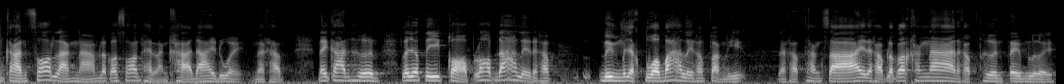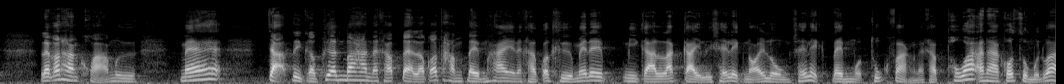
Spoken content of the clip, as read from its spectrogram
ำการซ่อนล้างน้ำแล้วก็ซ่อนแผ่นหลังคาได้ด้วยนะครับ ในการเทินเราจะตีกรอบรอบด้านเลยนะครับ ดึงมาจากตัวบ้านเลยครับฝั่งนี้ นะครับทางซ้ายนะครับแล้วก็ข้างหน้านะครับเทินเต็มเลย แล้วก็ทางขวามือ แม้จะติดกับเพื่อนบ้านนะครับ แต่เราก็ทำเต็มให้นะครับ ก็คือไม่ได้มีการลักไก่หรือใช้เหล็กน้อยลง ใช้เหล็กเต็มหมดทุกฝั่งนะครับ เพราะว่าอนาคตสมมุติว่า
